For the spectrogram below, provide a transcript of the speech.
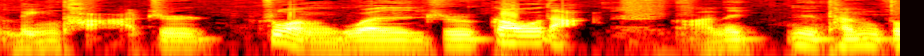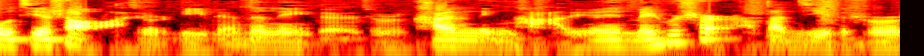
个灵塔之。壮观之高大啊！那那他们都介绍啊，就是里边的那个就是看灵塔的，因为没什么事儿啊。淡季的时候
